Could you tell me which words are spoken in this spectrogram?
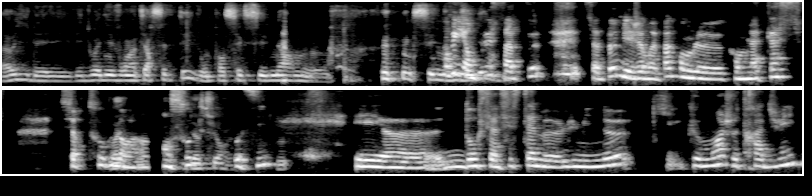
Ah oui, les, douaniers vont intercepter, ils vont penser que c'est une arme. Euh, oui, en plus, ça peut, ça peut mais j'aimerais pas qu'on me, me la casse, surtout en soute aussi. Mm. Et donc, c'est un système lumineux qui, que moi, je traduis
